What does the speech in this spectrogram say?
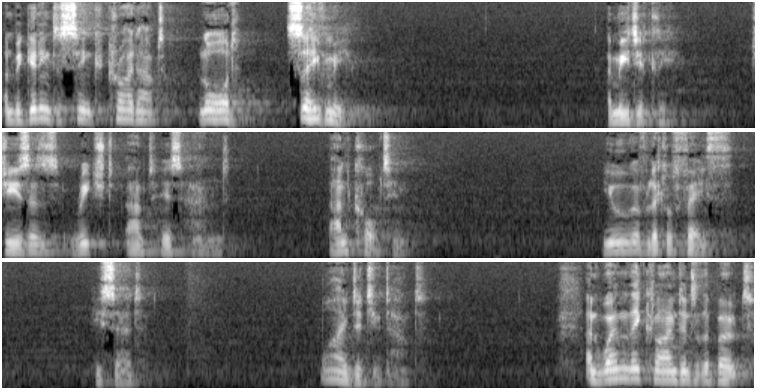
and beginning to sink, cried out, Lord, save me. Immediately, Jesus reached out his hand and caught him. You of little faith, he said, why did you doubt? And when they climbed into the boat,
